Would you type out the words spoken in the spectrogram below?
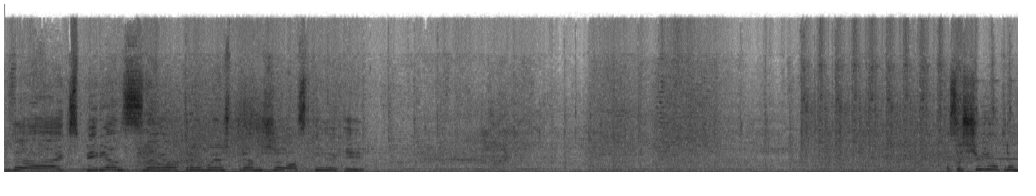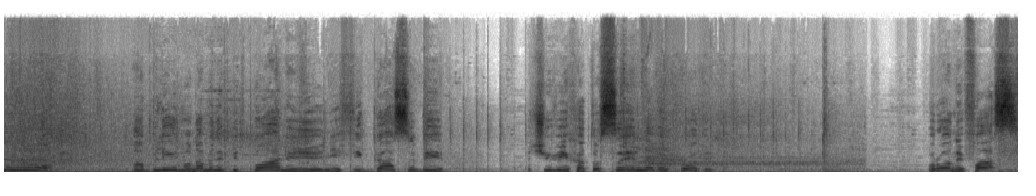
Да, експіріанс з нею отримуєш прям жорсткий який. А за що я отримую урон? А блін, вона мене підпалює! Ніфіга собі! Чувіха, то сильно виходить. Ворони, фас!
